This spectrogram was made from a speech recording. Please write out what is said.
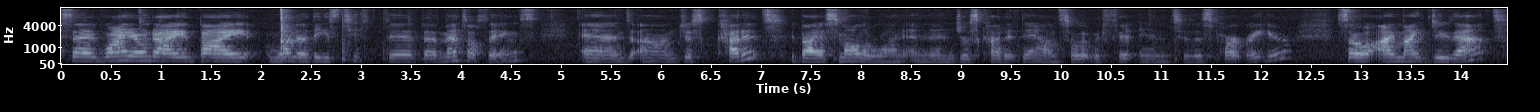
said why don't I buy one of these the, the mental things and um, just cut it, buy a smaller one and then just cut it down so it would fit into this part right here. So I might do that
